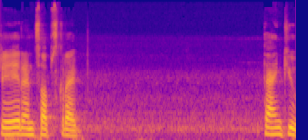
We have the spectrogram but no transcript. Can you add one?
share and subscribe thank you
